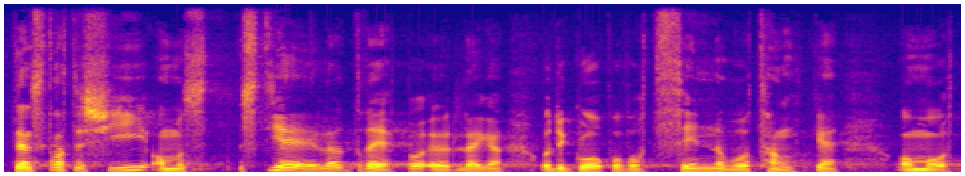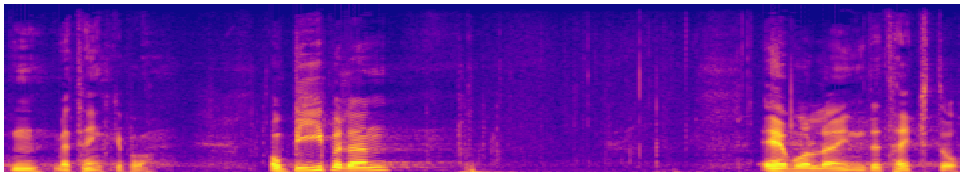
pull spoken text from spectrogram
Det er en strategi om å stjele, drepe og ødelegge. Og det går på vårt sinn og vår tanke og måten vi tenker på. Og Bibelen er vår løgndetektor.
